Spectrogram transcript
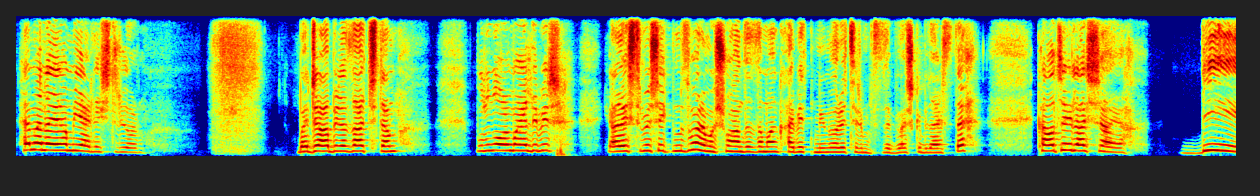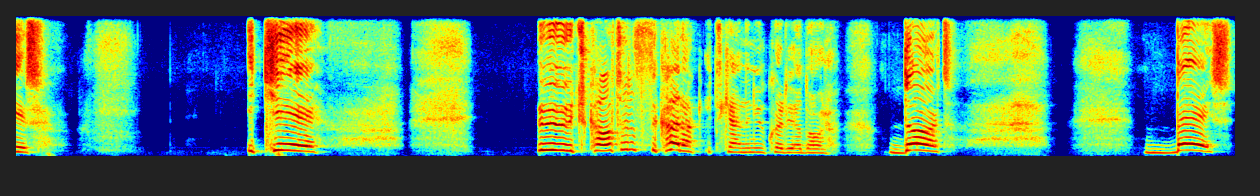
Hemen ayağımı yerleştiriyorum. Bacağı biraz açtım. Bunu normalde bir yerleştirme şeklimiz var ama şu anda zaman kaybetmeyeyim. Öğretirim size başka bir derste. Kalçayla aşağıya. Bir. iki, Üç. Kalçanı sıkarak it kendini yukarıya doğru. Dört. Beş.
